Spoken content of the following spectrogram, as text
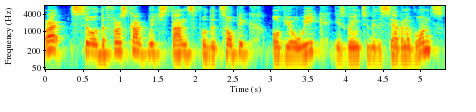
Alright, so the first card which stands for the topic of your week is going to be the Seven of Wands,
